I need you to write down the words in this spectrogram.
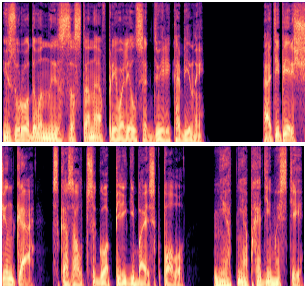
Изуродованный, застонав, привалился к двери кабины. «А теперь щенка!» — сказал Цыго, перегибаясь к полу. «Нет необходимости»,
